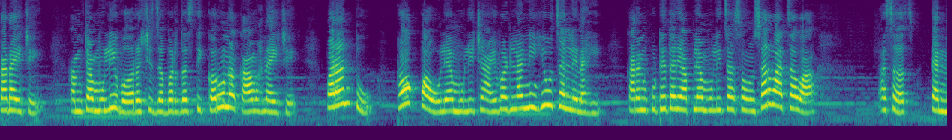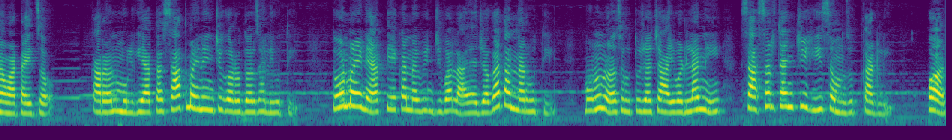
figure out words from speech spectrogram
काढायचे. आमच्या मुलीवर अशी जबरदस्ती करू नका म्हणायचे. परंतु ठोक पाऊल या मुलीच्या आईवडिलांनीही उचलले नाही. कारण कुठेतरी आपल्या मुलीचा संसार वाचावा असंच त्यांना वाटायचं. कारण मुलगी आता सात महिन्यांची गरोदर झाली होती. दोन महिन्यात ती एका नवीन जीवाला या जगात आणणार होती. म्हणूनच ऋतुजाच्या आईवडिलांनी सासरच्यांची ही समजूत काढली. पण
